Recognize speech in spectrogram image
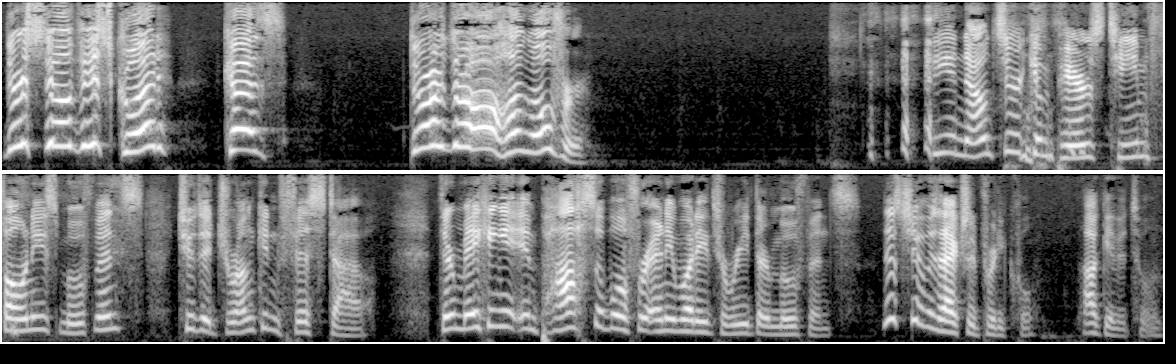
they're still this good because they're they're all hungover." the announcer compares Team Phony's movements to the drunken fist style. They're making it impossible for anybody to read their movements. This shit was actually pretty cool. I'll give it to him.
